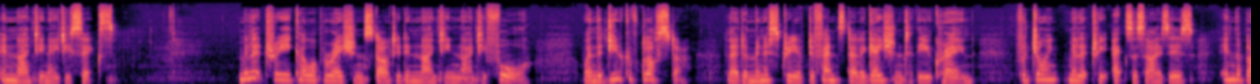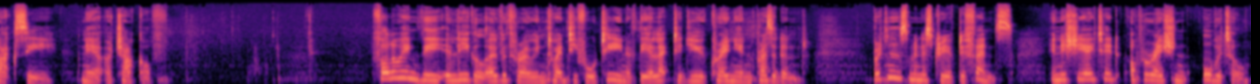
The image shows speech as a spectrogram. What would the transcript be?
in 1986. Military cooperation started in 1994, when the Duke of Gloucester led a Ministry of Defence delegation to the Ukraine for joint military exercises in the Black Sea near Ochakov. Following the illegal overthrow in 2014 of the elected Ukrainian president, Britain's Ministry of Defence initiated Operation Orbital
